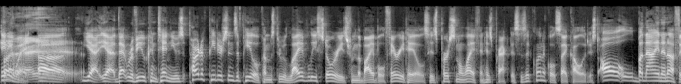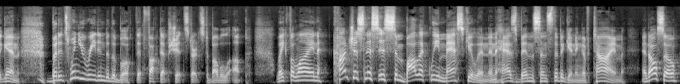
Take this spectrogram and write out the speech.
Anyway, uh, uh, yeah, yeah, that review continues. Part of Peterson's appeal comes through lively stories from the Bible, fairy tales, his personal life, and his practice as a clinical psychologist. All benign enough, again. But it's when you read into the book that fucked up shit starts to bubble up. Like the line, consciousness is symbolically masculine and has been since the beginning of time. And also,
